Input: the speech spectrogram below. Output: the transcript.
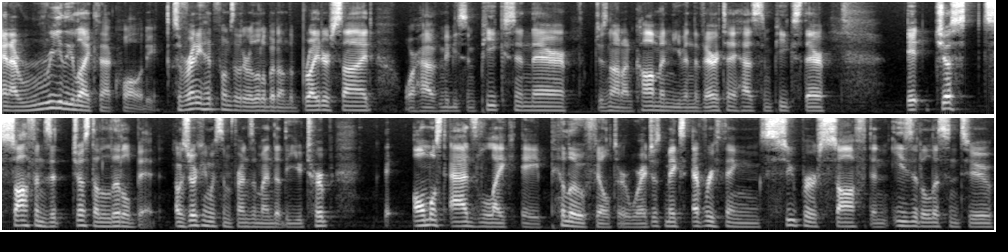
And I really like that quality. So for any headphones that are a little bit on the brighter side or have maybe some peaks in there, which is not uncommon, even the Verite has some peaks there, it just softens it just a little bit. I was working with some friends of mine that the Euterpe almost adds like a pillow filter where it just makes everything super soft and easy to listen to.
